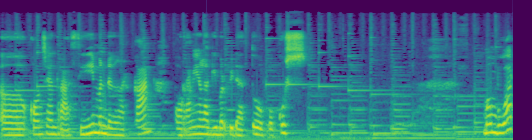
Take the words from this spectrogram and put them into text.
uh, konsentrasi mendengarkan orang yang lagi berpidato, fokus. Membuat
